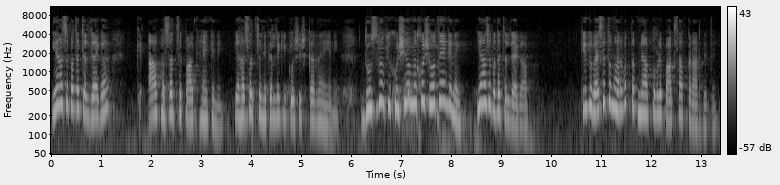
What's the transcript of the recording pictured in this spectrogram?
یہاں سے پتہ چل جائے گا کہ آپ حسد سے پاک ہیں کہ نہیں، یا حسد سے نکلنے کی کوشش کر رہے ہیں یا نہیں۔ دوسروں کی خوشیوں میں خوش ہوتے ہیں کہ نہیں؟ یہاں سے پتہ چل جائے گا آپ کو۔ کیونکہ ویسے تم ہر وقت اپنے آپ کو بڑے پاک صاف قرار دیتے ہیں۔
